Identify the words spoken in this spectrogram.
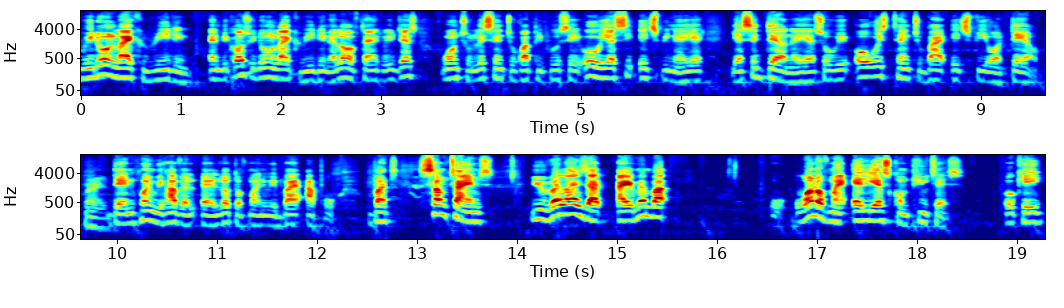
we don't like reading, and because we don't like reading, a lot of times we just want to listen to what people say. Oh, yes, see HP na yeah, yes, see Dell na yeah. So we always tend to buy HP or Dell. Right. Then when we have a, a lot of money, we buy Apple. But sometimes you realize that I remember one of my earliest computers, okay,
